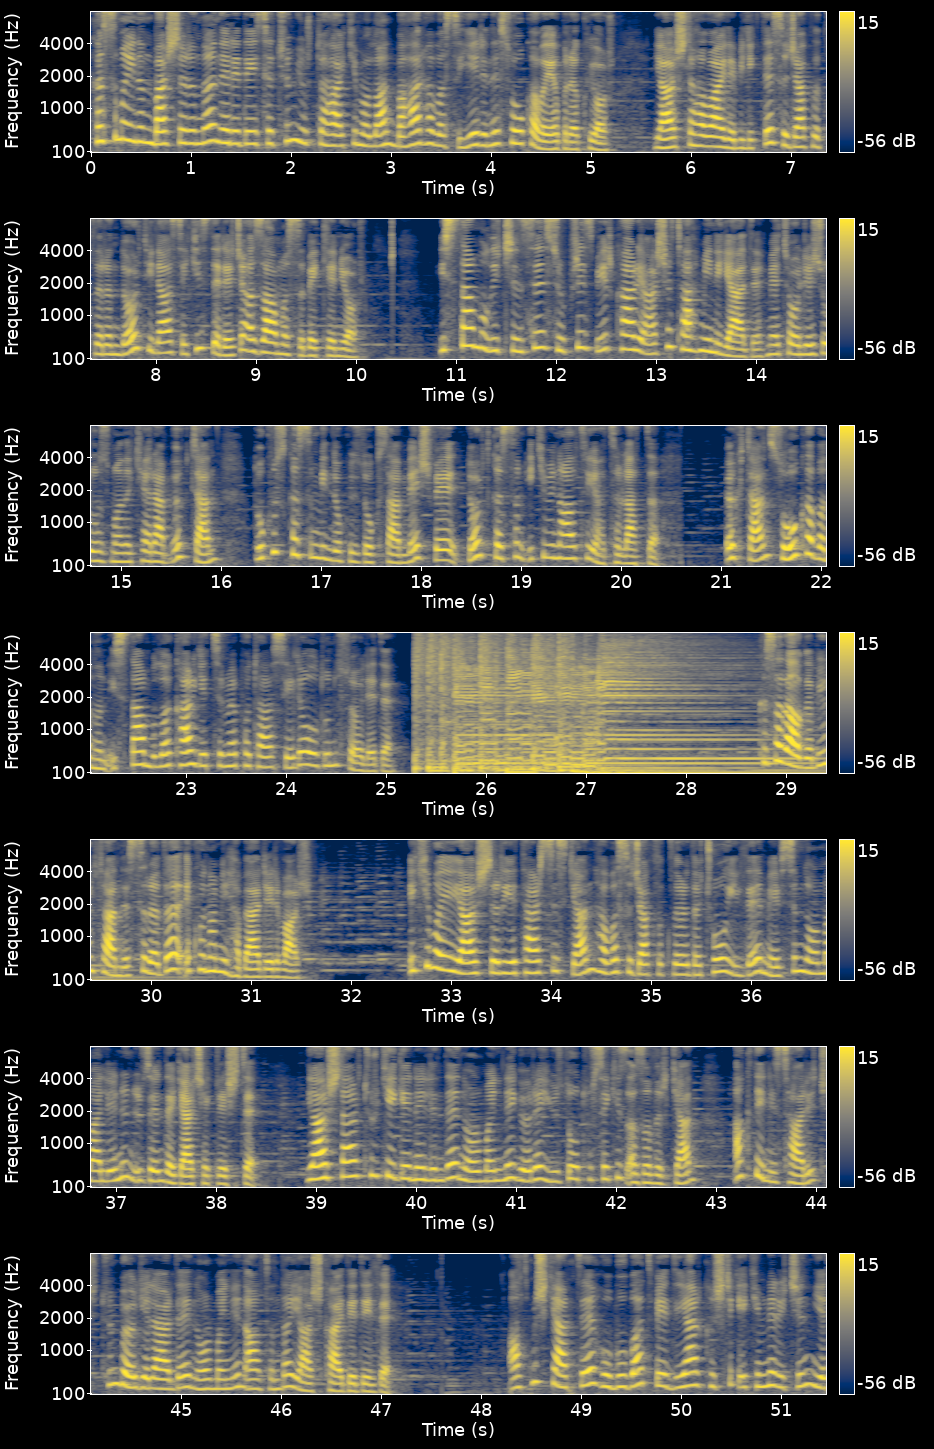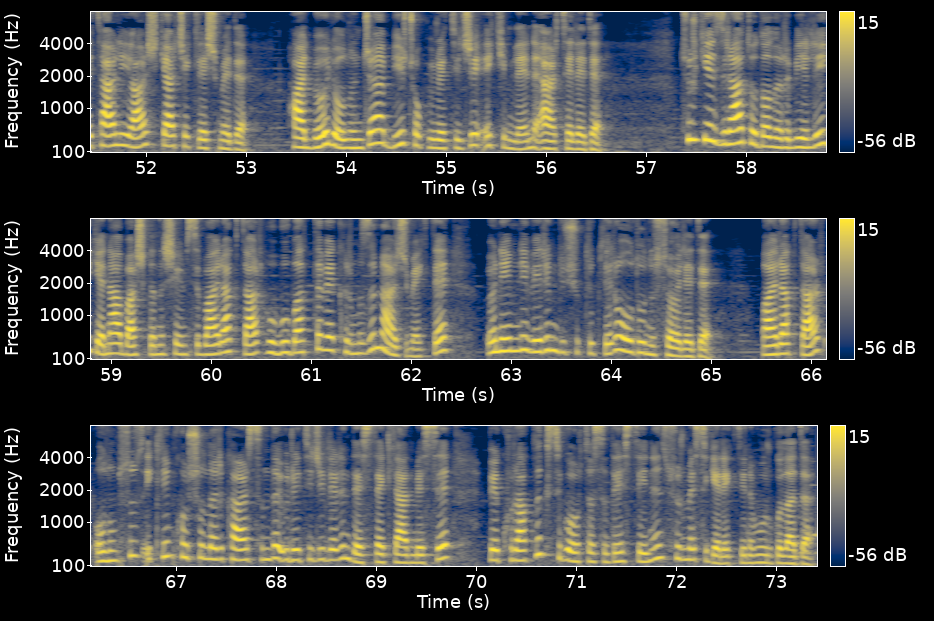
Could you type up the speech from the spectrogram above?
Kasım ayının başlarında neredeyse tüm yurtta hakim olan bahar havası yerini soğuk havaya bırakıyor. Yağışlı hava ile birlikte sıcaklıkların 4 ila 8 derece azalması bekleniyor. İstanbul içinse sürpriz bir kar yağışı tahmini geldi. Meteoroloji uzmanı Kerem Ökten 9 Kasım 1995 ve 4 Kasım 2006'yı hatırlattı. Ökten soğuk havanın İstanbul'a kar getirme potansiyeli olduğunu söyledi. Kısa Dalga Bülten'de sırada ekonomi haberleri var. Ekim ayı yağışları yetersizken hava sıcaklıkları da çoğu ilde mevsim normallerinin üzerinde gerçekleşti. Yağışlar Türkiye genelinde normaline göre %38 azalırken Akdeniz hariç tüm bölgelerde normalinin altında yağış kaydedildi. 60 kentte hububat ve diğer kışlık ekimler için yeterli yağış gerçekleşmedi. Hal böyle olunca birçok üretici ekimlerini erteledi. Türkiye Ziraat Odaları Birliği Genel Başkanı Şemsi Bayraktar, hububatta ve kırmızı mercimekte önemli verim düşüklükleri olduğunu söyledi. Bayraktar, olumsuz iklim koşulları karşısında üreticilerin desteklenmesi ve kuraklık sigortası desteğinin sürmesi gerektiğini vurguladı.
